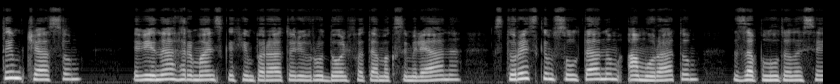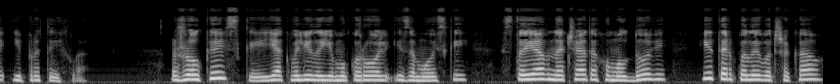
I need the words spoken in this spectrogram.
Тим часом війна германських імператорів Рудольфа та Максиміліана з турецьким султаном Амуратом заплуталася і притихла. Жолкевський, як веліли йому король і Замойський, стояв на чатах у Молдові і терпеливо чекав,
